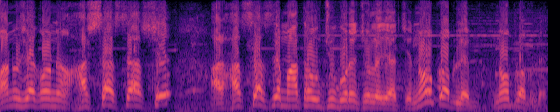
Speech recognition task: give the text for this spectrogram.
মানুষ এখন হাসতে হাসতে আসছে আর হাসতে হাসতে মাথা উঁচু করে চলে যাচ্ছে। নো প্রবলেম নো প্রবলেম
